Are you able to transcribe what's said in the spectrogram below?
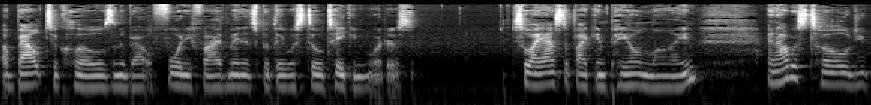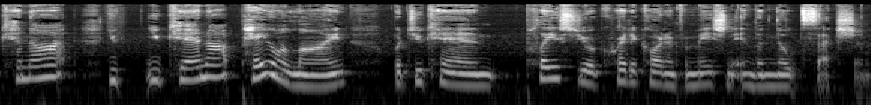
about to close in about 45 minutes, but they were still taking orders. So I asked if I can pay online, and I was told you cannot you you cannot pay online, but you can place your credit card information in the notes section.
